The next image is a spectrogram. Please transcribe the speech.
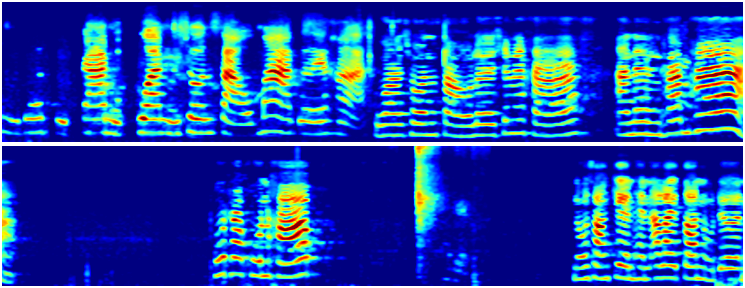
หนูเดินปิดตาหนูกลัวหนูชนเสามากเลยค่ะ กลัวชนเสาเลยใช่ไหมคะ อะหนึ่งทับห้าพุทธคุณครับ หนูสังเกตเห็นอะไรตอนหนูเดิน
